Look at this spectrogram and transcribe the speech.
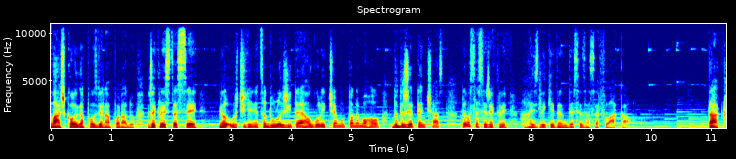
váš kolega pozdě na poradu? Řekli jste si, měl určitě něco důležitého, kvůli čemu to nemohl dodržet ten čas? Nebo jste si řekli, hajzlík jeden, kde se zase flákal? Tak,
